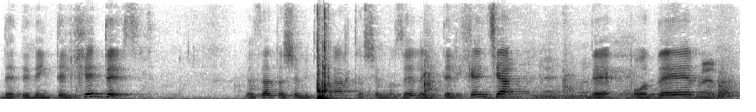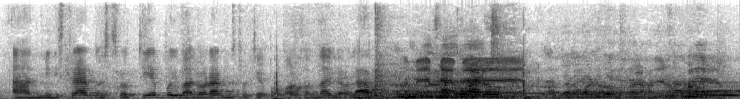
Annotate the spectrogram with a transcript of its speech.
de, de, de inteligentes. que Hashem nos dé la inteligencia de poder administrar nuestro tiempo y valorar nuestro tiempo. Amén.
